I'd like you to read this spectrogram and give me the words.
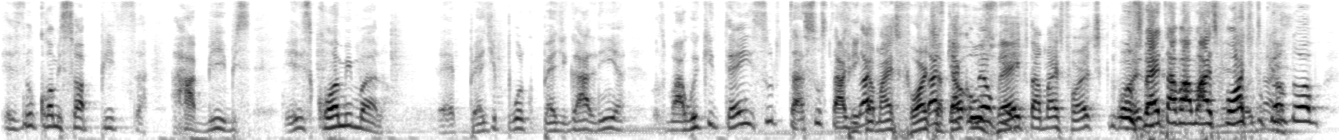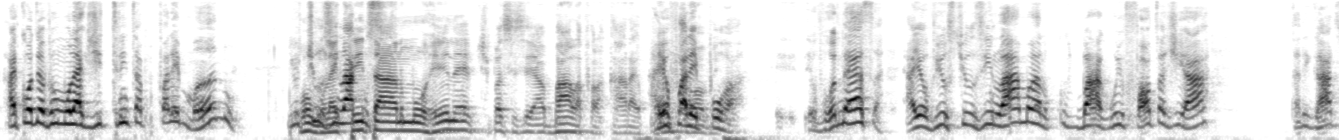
Eles não comem só pizza, habibs, eles comem, mano, é, pé de porco, pé de galinha, os bagulho que tem, surta- assustado. Fica Nós- mais forte. Até os velhos tá mais forte que nós. Os velhos estavam mais É, fortes do que o novo. Aí quando eu vi um moleque de 30, eu falei, mano. E o Pô, tiozinho moleque lá 30 com. anos morrer, né? Tipo assim, você abala, fala, caralho. Aí eu falei, jovem. porra, eu vou nessa. Aí eu vi os tiozinhos lá, mano, com os bagulho, falta de ar. Tá ligado?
